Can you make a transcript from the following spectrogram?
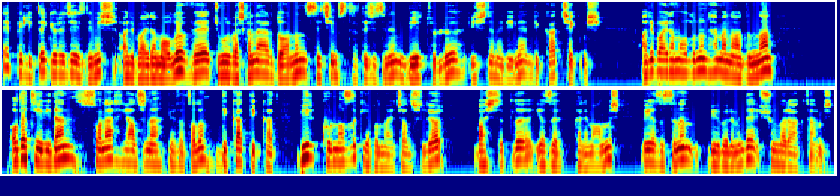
hep birlikte göreceğiz demiş Ali Bayramoğlu ve Cumhurbaşkanı Erdoğan'ın seçim stratejisinin bir türlü işlemediğine dikkat çekmiş. Ali Bayramoğlu'nun hemen ardından Oda TV'den Soner Yalçın'a göz atalım. Dikkat dikkat bir kurnazlık yapılmaya çalışılıyor. Başlıklı yazı kaleme almış ve yazısının bir bölümünde şunları aktarmış.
